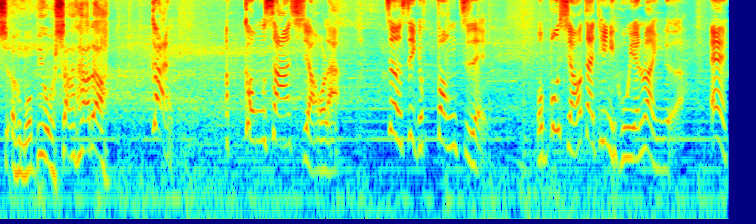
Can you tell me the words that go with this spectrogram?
是恶魔逼我杀他的。干！啊攻杀小了，这是一个疯子哎！我不想要再听你胡言乱语了，哎，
